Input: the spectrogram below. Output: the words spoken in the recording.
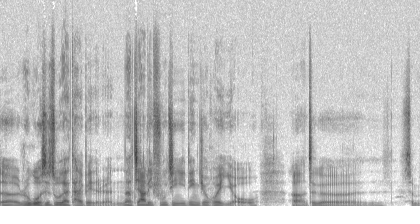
呃，如果是住在台北的人，那家里附近一定就会有呃这个什么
